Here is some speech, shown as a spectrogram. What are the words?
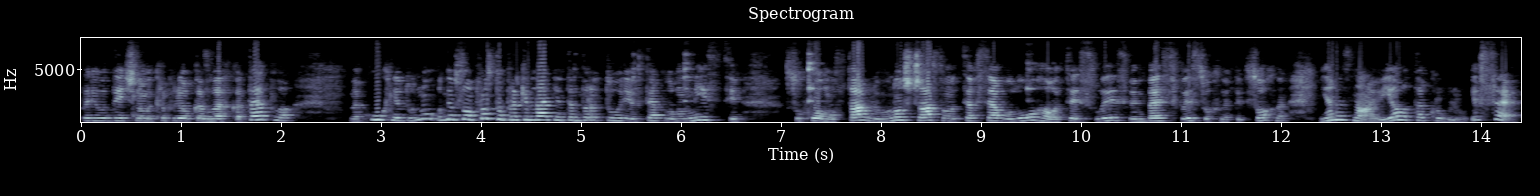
періодично мікрохвильовка злегка тепла, на кухні. Ну, одним словом, просто при кімнатній температурі, в теплому місці, сухому ставлю. Воно з часом, оця вся волога, оцей слиз, він весь висохне, підсохне. Я не знаю, я отак роблю. І все.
